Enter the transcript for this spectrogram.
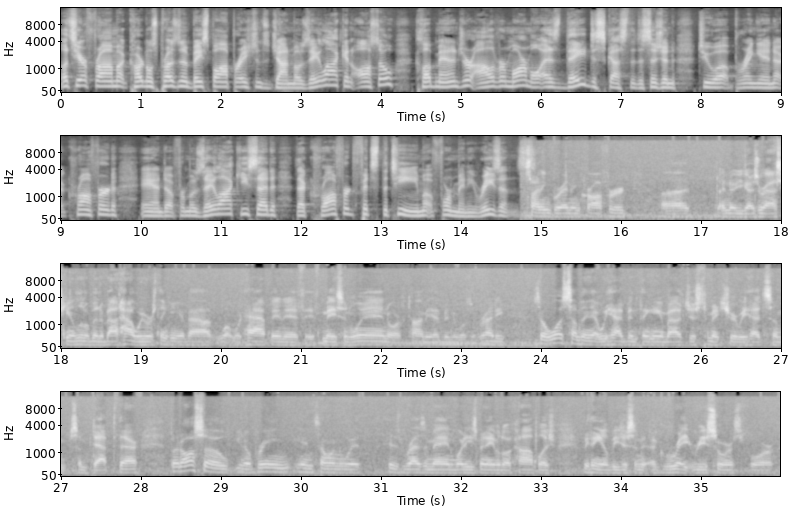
Let's hear from Cardinals President of Baseball Operations John Mozeliak and also club manager Oliver Marmol as they discuss the decision to uh, bring in Crawford. And uh, for Mozeliak, he said that Crawford fits the team for many reasons. Signing Brandon Crawford uh, I know you guys were asking a little bit about how we were thinking about what would happen if, if Masyn Winn or if Tommy Edman wasn't ready. So it was something that we had been thinking about just to make sure we had some some depth there, but also you know bringing in someone with his resume and what he's been able to accomplish, we think he'll be just an, a great resource for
